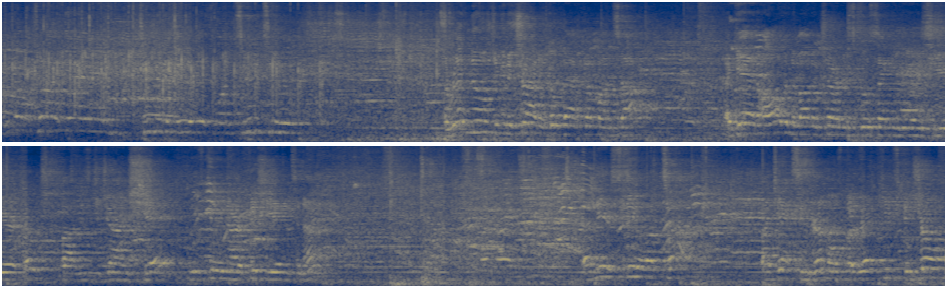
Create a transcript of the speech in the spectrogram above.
We got a tie game. Two minutes into this one, two to two. The Red Gnomes are gonna try to go back up on top. Again, all the Novato Charter School second graders here, coached by Mr. John Shea, who's doing our officiating tonight. A near steal up top by Jackson Gremmels, but Red keeps control.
